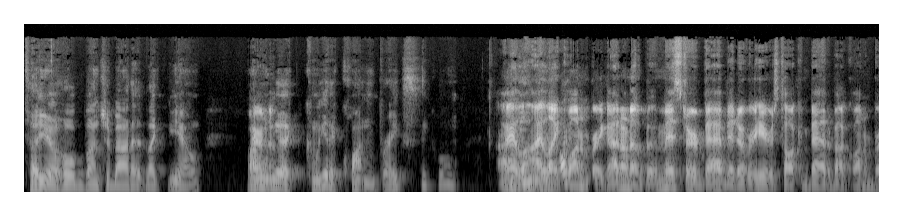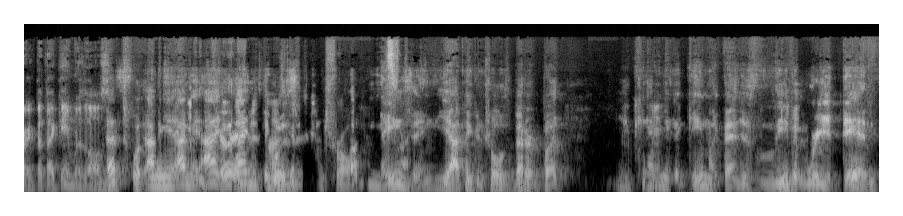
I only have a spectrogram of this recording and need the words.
tell you a whole bunch about it like you know why don't we get a, can we get a quantum break sequel I, I like Quantum Break. I don't know, but Mr. Babbitt over here is talking bad about Quantum Break, but that game was awesome. that's what i mean i mean i, Good, I but think it was control. amazing yeah i think control is better but you can't Mhm. make a game like that and just leave it where you did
